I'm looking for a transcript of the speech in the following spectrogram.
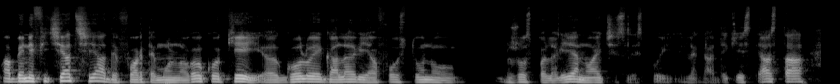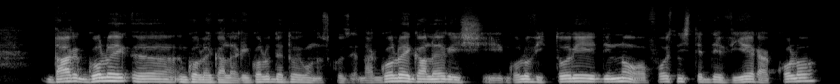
a beneficiat și ea de foarte mult noroc. Ok, uh, golul egalării a fost unul jos pălăria, nu ai ce să le spui legat de chestia asta. Dar golul, uh, golul egalării, golul de 2-1, scuze, dar golul egalării și golul victoriei, din nou, au fost niște devieri acolo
